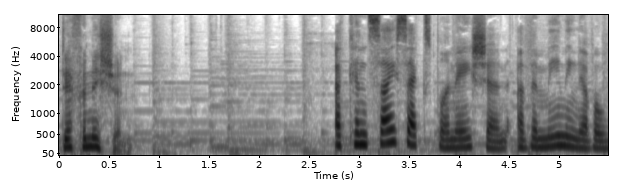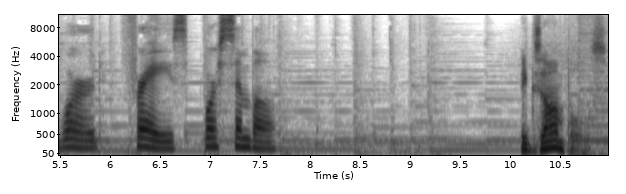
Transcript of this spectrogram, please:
Definition A concise explanation of the meaning of a word, phrase, or symbol. Examples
